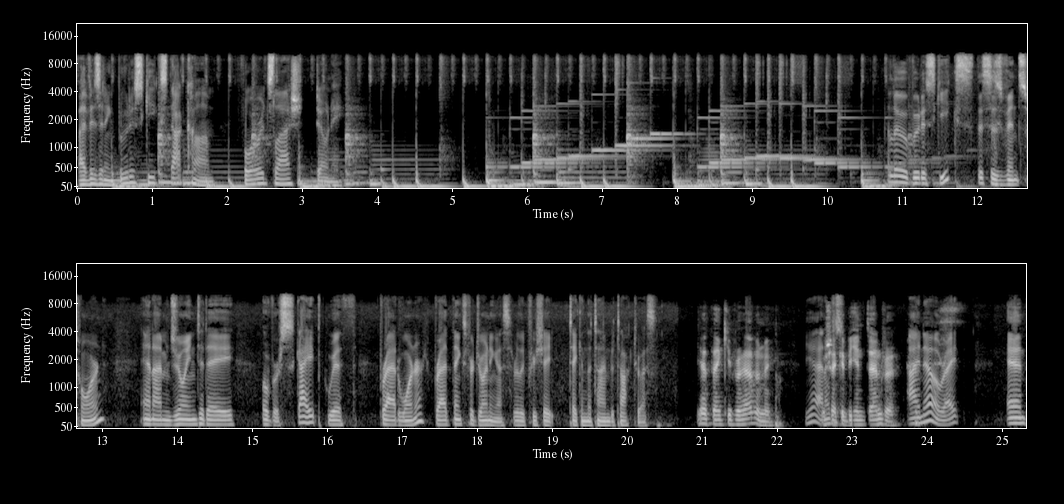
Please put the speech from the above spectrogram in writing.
by visiting BuddhistGeeks.com forward slash donate. Hello, Buddhist Geeks. This is Vince Horn, and I'm joined today over Skype with Brad Warner. Brad, thanks for joining us. I really appreciate taking the time to talk to us. Yeah, thank you for having me. Yeah, Wish I, just- could be in Denver. I know, right? And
